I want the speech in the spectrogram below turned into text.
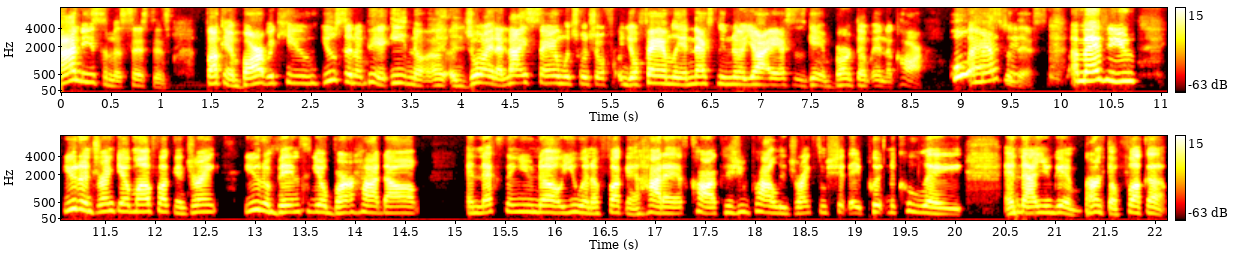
I need some assistance. Fucking barbecue. You sit up here eating, a, enjoying a nice sandwich with your your family, and next thing you know, your ass is getting burnt up in the car. Who asked for Imagine- this? Imagine you you done drink your motherfucking drink, you done bit into your burnt hot dog, and next thing you know, you in a fucking hot ass car because you probably drank some shit they put in the Kool Aid, and now you getting burnt the fuck up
